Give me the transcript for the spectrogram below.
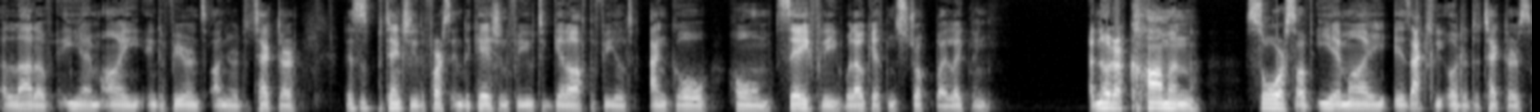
a lot of EMI interference on your detector, this is potentially the first indication for you to get off the field and go home safely without getting struck by lightning. Another common source of EMI is actually other detectors.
